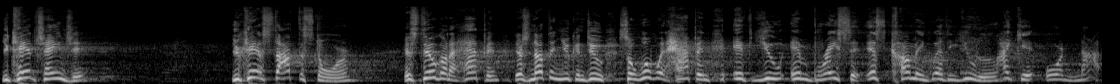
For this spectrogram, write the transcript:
You can't change it. You can't stop the storm. It's still gonna happen. There's nothing you can do. So, what would happen if you embrace it? It's coming whether you like it or not.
